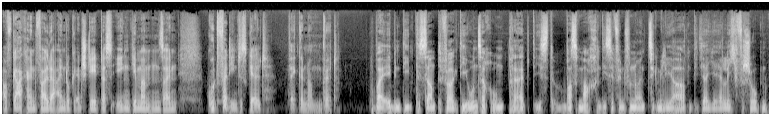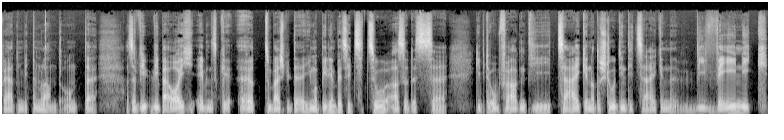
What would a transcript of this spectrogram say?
auf gar keinen Fall der Eindruck entsteht, dass irgendjemandem sein gut verdientes Geld weggenommen wird. Wobei eben die interessante Frage, die uns auch umtreibt, ist, was machen diese 95 Milliarden, die da jährlich verschoben werden mit dem Land? Und äh, also wie, wie bei euch, eben es gehört zum Beispiel der Immobilienbesitz dazu. Also das äh, gibt Umfragen, die zeigen oder Studien, die zeigen, wie wenig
